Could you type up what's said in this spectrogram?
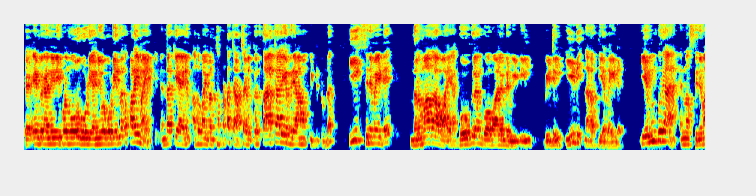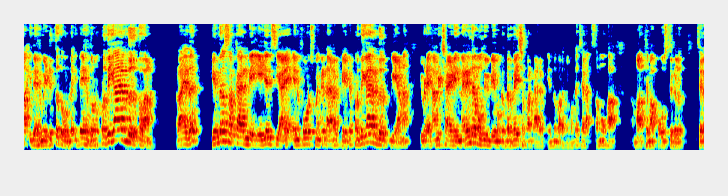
എമ്പുരാൻ ഇനിയിപ്പോൾ നൂറ് കോടി അഞ്ഞൂറ് കോടി എന്നൊക്കെ പറയുമായിരിക്കും. എന്തൊക്കെയായാലും അതുമായി ബന്ധപ്പെട്ട ചർച്ചകൾക്ക് ഒരു താൽക്കാലിക വിരാമം ഇട്ടിട്ടുണ്ട്. ഈ സിനിമയുടെ നിർമ്മാതാവായ ഗോകുലം ഗോപാലന്റെ വീട്ടിൽ വീട്ടിൽ ഇ ഡി നടത്തിയ റെയ്ഡ് എമ്പുരാൻ എന്ന സിനിമ ഇദ്ദേഹം എടുത്തതുകൊണ്ട് ഇദ്ദേഹത്തോട് പ്രതികാരം തീർത്തതാണ്. അതായത് കേന്ദ്ര സർക്കാരിന്റെ ഏജൻസിയായ എൻഫോഴ്സ്മെന്റ് ഡയറക്ടറേറ്റ് പ്രതികാരം തീർക്കുകയാണ്. ഇവിടെ അമിത്ഷായുടെയും നരേന്ദ്രമോദിയുടെയും ഒക്കെ നിർദ്ദേശപ്രകാരം എന്ന് പറഞ്ഞുകൊണ്ട് ചില സമൂഹ മാധ്യമ പോസ്റ്റുകളും ചില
